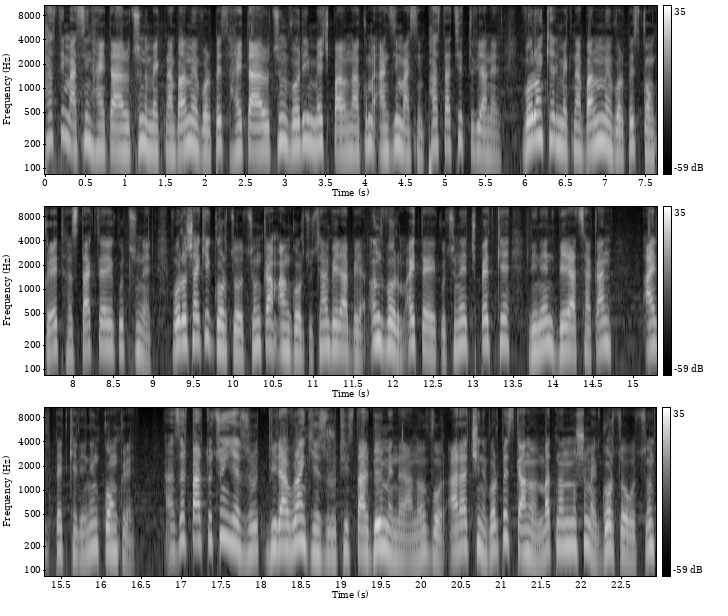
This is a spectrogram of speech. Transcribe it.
Փաստի մասին հայտարարությունը մեկնաբանում է որպես հայտարարություն, որի մեջ պարունակում է անձի մասին փաստացի տվյալներ, որոնք էլ մեկնաբանում են որպես կոնկրետ հստակ տեղեկություններ, որոշակի գործողություն կամ անգործության վերաբերյալ։ Ընդ որում այդ տեղեկությունները չպետք է լինեն վերացական, այլ պետք է լինեն կոնկրետ։ Զրպարտություն եզրույթ վիրավորանք եզրույթից տարբերում է նրանով, որ առաջինը որպես կանոն մատնանշում է գործողություն,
